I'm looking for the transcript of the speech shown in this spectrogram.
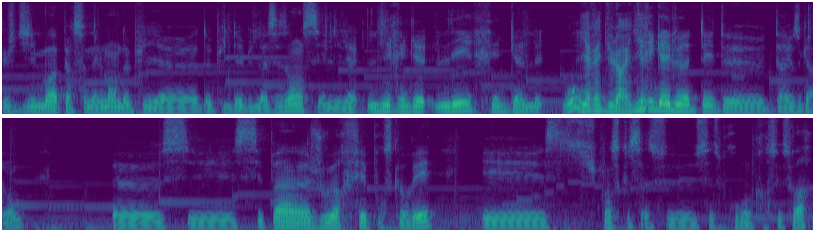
que je dis moi personnellement depuis euh, depuis le début de la saison, c'est. L'irrégularité. de Darius Garland. Euh, c'est pas un joueur fait pour scorer et je pense que ça se, ça se prouve encore ce soir.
